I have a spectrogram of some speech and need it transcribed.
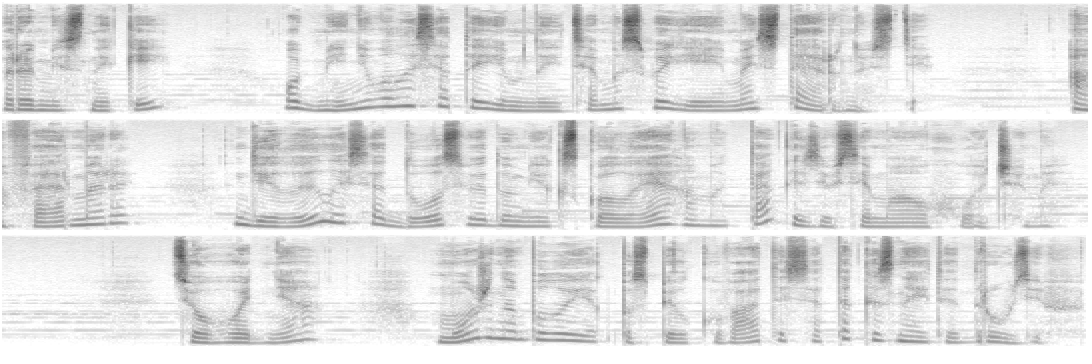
Ремісники обмінювалися таємницями своєї майстерності, а фермери ділилися досвідом як з колегами, так і зі всіма охочими. Цього дня можна було як поспілкуватися, так і знайти друзів.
